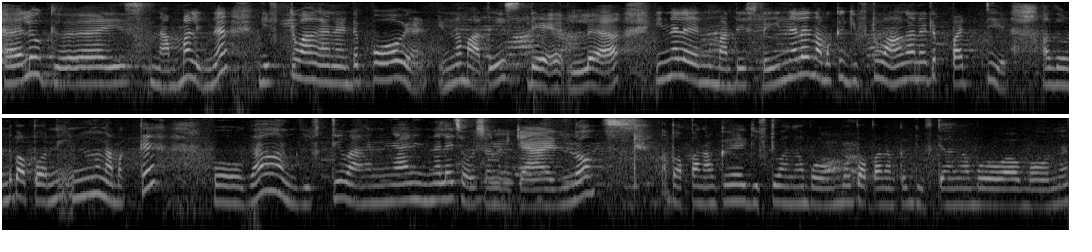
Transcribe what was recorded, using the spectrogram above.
ഹലോ ഗേൾസ് നമ്മൾ ഇന്ന് ഗിഫ്റ്റ് വാങ്ങാനായിട്ട് പോവുകയാണ്. ഇന്ന് മദേഴ്സ് ഡേ അല്ല? ഇന്നലെ ആയിരുന്നു മദേഴ്സ് ഡേ ഇന്നലെ നമുക്ക് ഗിഫ്റ്റ് വാങ്ങാനായിട്ട് പറ്റിയ. അതുകൊണ്ട് പപ്പ പറഞ്ഞു ഇന്ന് നമുക്ക് പോകാം ഗിഫ്റ്റ് വാങ്ങാൻ. ഞാൻ ഇന്നലെ ചോദിച്ചോണ്ട് നിൽക്കായിരുന്നു പപ്പ നമുക്ക് ഗിഫ്റ്റ് വാങ്ങാൻ പോകുമ്പോൾ പപ്പ നമുക്ക് ഗിഫ്റ്റ് വാങ്ങാൻ പോകാമോ എന്ന്.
